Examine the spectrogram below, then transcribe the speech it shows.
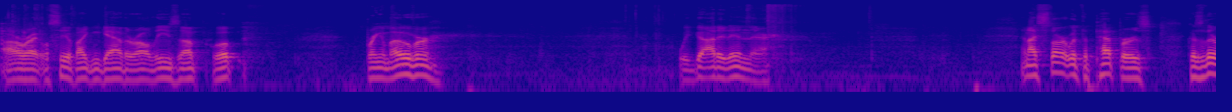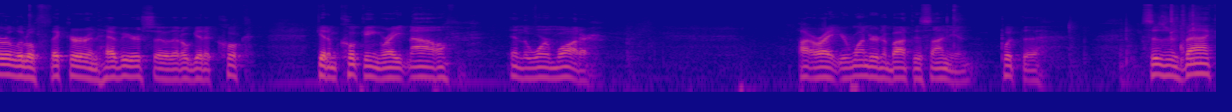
All right, let's see if I can gather all these up. Whoop. Bring them over we got it in there. And I start with the peppers because they're a little thicker and heavier, so that'll get a cook, get them cooking right now in the warm water. All right, you're wondering about this onion. Put the scissors back.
